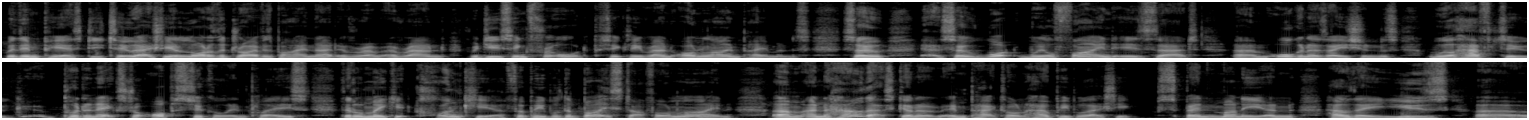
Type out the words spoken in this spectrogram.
within PSD2, actually a lot of the drivers behind that around, reducing fraud, particularly around online payments. So, so what we'll find is that um, organizations will have to put an extra obstacle in place that'll make it clunkier for people to buy stuff online. Um, and how that's going to impact on how people actually spend money and how they use uh,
